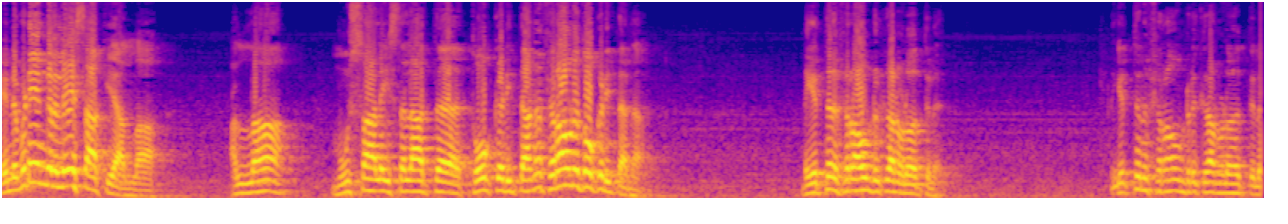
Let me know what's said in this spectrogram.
என்ன விடயங்களை லேசாக்கியா அல்லாஹ். அல்லாஹ் மூசா அலை சலாத்த தோக்கடித்தானா ஃபிரௌனை தோக்கடித்தானா? எத்தனை ஃபிரௌன் இருக்கான் உலகத்துல? எத்தனை ஃபிரௌன் இருக்கிறான் உலகத்துல?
